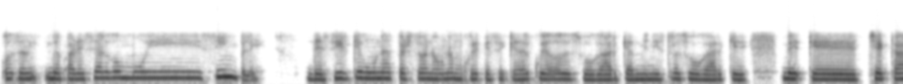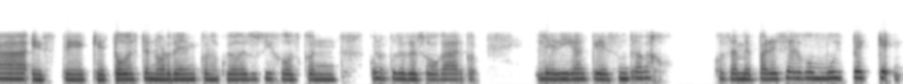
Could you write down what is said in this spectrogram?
O sea, me parece algo muy simple decir que una persona, una mujer que se queda al cuidado de su hogar, que administra su hogar, que, que checa este, que todo esté en orden con el cuidado de sus hijos, con, con las cosas de su hogar, le digan que es un trabajo. O sea, me parece algo muy pequeño,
